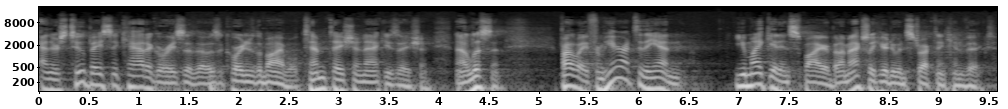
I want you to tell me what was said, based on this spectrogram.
And there's two basic categories of those according to the Bible temptation and accusation. Now, listen, by the way, from here on to the end, you might get inspired, but I'm actually here to instruct and convict.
